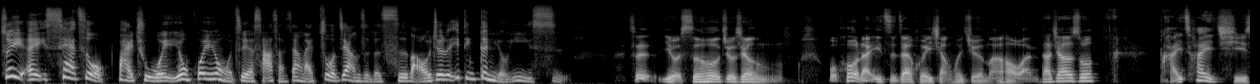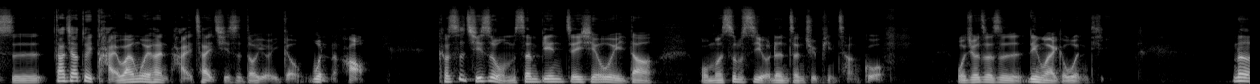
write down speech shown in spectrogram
所以哎，下一次我不排除我也用会用我自己的沙茶酱来做这样子的吃法，我觉得一定更有意思。这有时候就像我后来一直在回想，会觉得蛮好玩。大家说。台菜其实，大家对台湾味和台菜其实都有一个问号。可是，其实我们身边这些味道，我们是不是有认真去品尝过？我觉得这是另外一个问题。那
